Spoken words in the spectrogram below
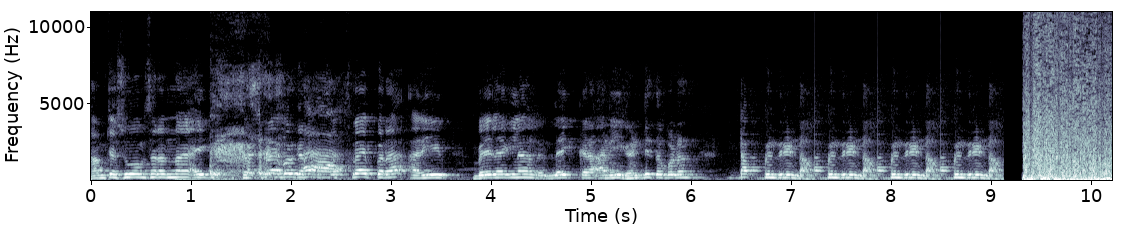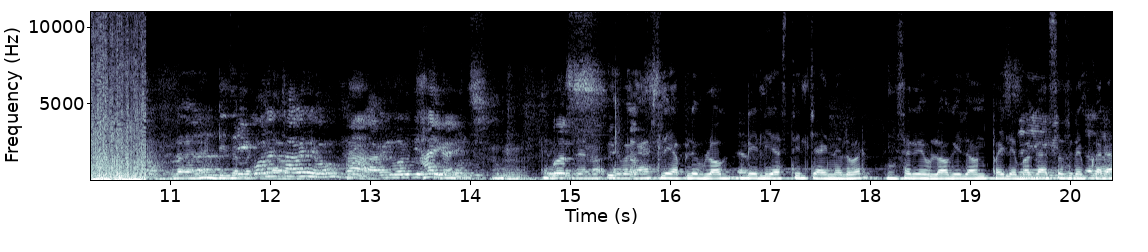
आमच्या शुभम सरांना एक सबस्क्राईबर करा सबस्क्राईब करा आणि बेल आयकला लाईक करा आणि घंटीचं बटन टाप कंद्रीन डाव कंद्रीन डाव कंद्रीन डाव कंद्रीन डाव बघा बस. हे बघा असले आपले व्लॉग डेली असतील चॅनलवर सगळे व्लॉग जाऊन पहिले बघा सबस्क्राईब करा.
